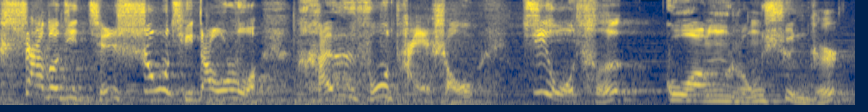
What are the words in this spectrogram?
杀到近前，手起刀落，韩福太守就此光荣殉职。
